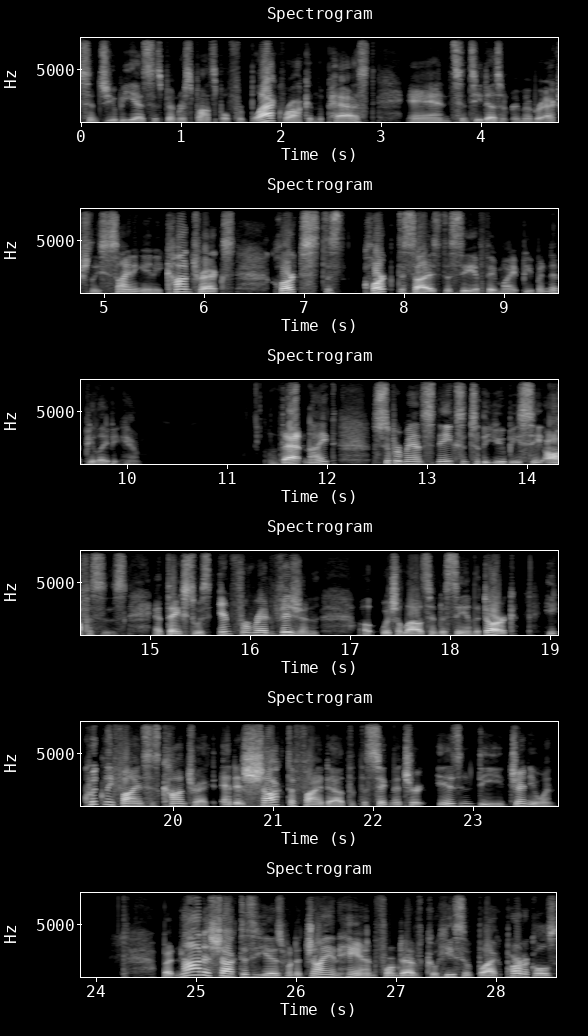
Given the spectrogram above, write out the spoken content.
Since UBS has been responsible for BlackRock in the past, and since he doesn't remember actually signing any contracts, Clark, Clark decides to see if they might be manipulating him. That night, Superman sneaks into the UBC offices, and thanks to his infrared vision, uh, which allows him to see in the dark, he quickly finds his contract and is shocked to find out that the signature is indeed genuine. But not as shocked as he is when a giant hand formed out of cohesive black particles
